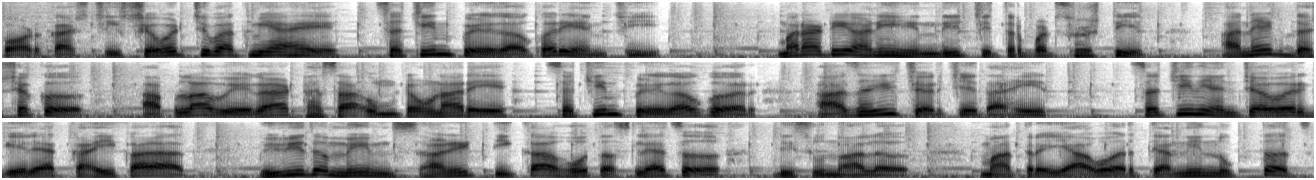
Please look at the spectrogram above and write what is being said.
पॉडकास्टची शेवटची बातमी आहे सचिन पिळगावकर यांची. मराठी आणि हिंदी चित्रपटसृष्टीत अनेक दशकं आपला वेगळा ठसा उमटवणारे सचिन पिळगावकर आजही चर्चेत आहेत. सचिन यांच्यावर गेल्या काही काळात विविध मीम्स आणि टीका होत असल्याचं दिसून आलं. मात्र यावर त्यांनी नुकतंच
